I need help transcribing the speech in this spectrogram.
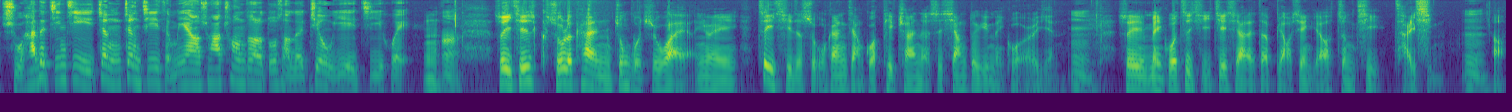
数他的经济政政绩怎么样，说他创造了多少的就业机会。嗯。嗯，所以其实除了看中国之外，因为这一期的时候我刚刚讲过，Pick China 是相对于美国而言，嗯，所以美国自己接下来的表现也要争气才行。嗯，好，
